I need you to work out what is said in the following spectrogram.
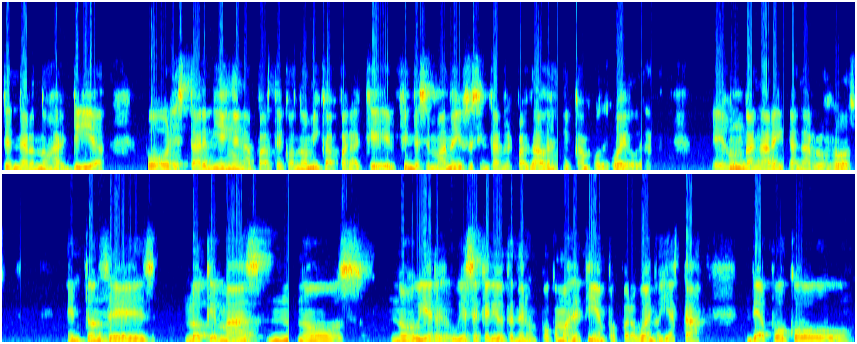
tenernos al día, por estar bien en la parte económica para que el fin de semana ellos se sientan respaldados en el campo de juego. Es un ganar y ganar los dos. Entonces, lo que más nos, nos hubiera, hubiese querido tener un poco más de tiempo, pero bueno, ya está. De a poco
